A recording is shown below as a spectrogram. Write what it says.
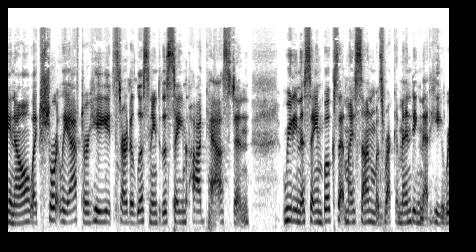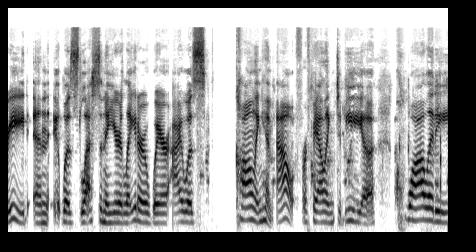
you know like shortly after he started listening to the same podcast and reading the same books that my son was recommending that he read and it was less than a year later where i was calling him out for failing to be a quality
